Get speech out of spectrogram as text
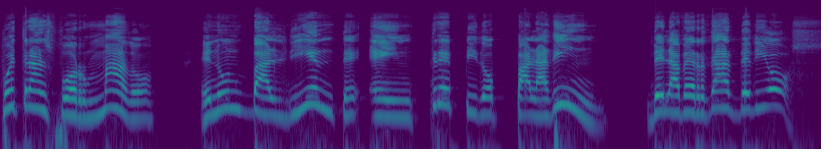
fue transformado en un valiente e intrépido paladín de la verdad de Dios.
